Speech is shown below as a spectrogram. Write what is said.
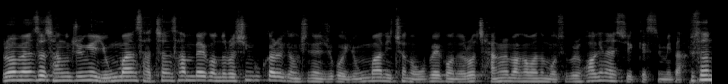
그러면서 장중에 64,300원으로 신고가를 경신해주고 62,500원으로 장을 마감하는 모습을 확인할 수 있겠습니다. 두산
